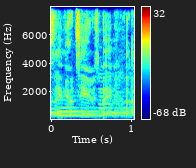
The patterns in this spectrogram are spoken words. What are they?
Save your tears, baby.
